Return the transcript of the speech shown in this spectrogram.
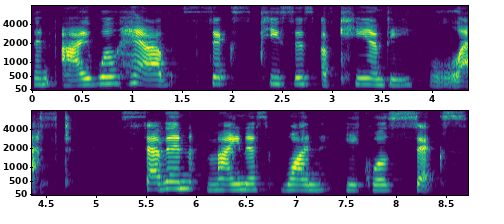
then I will have six pieces of candy left. Seven minus one equals six.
